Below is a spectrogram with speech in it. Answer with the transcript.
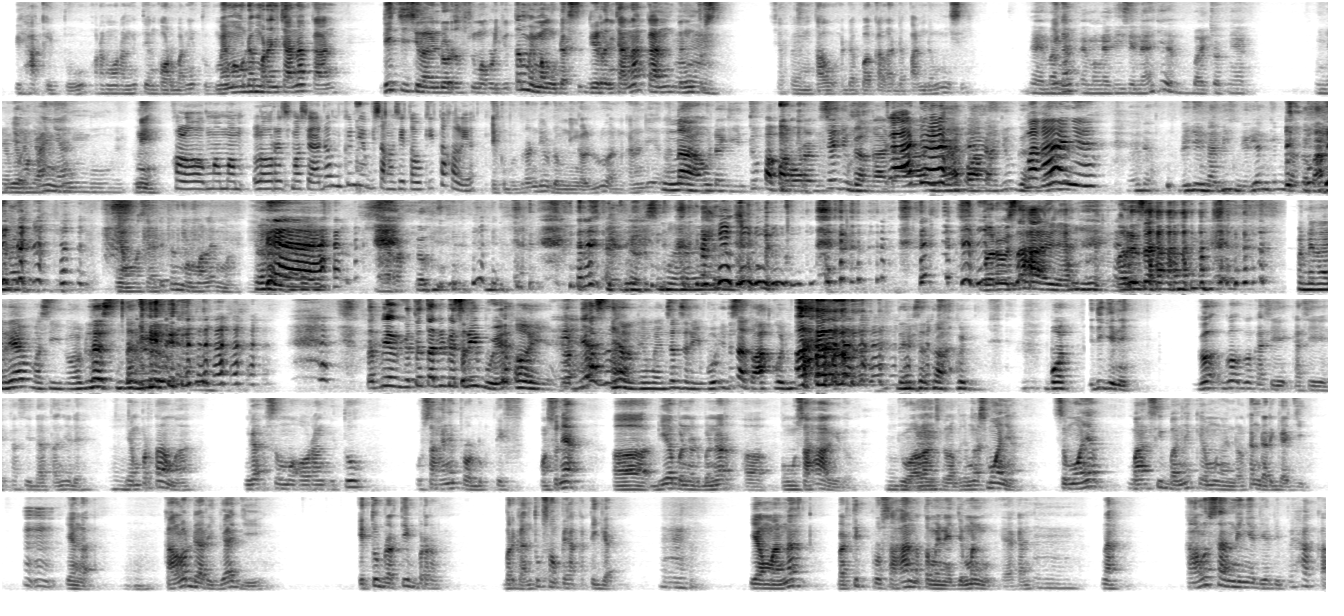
pihak itu orang-orang itu yang korban itu memang udah merencanakan dia cicilannya 250 juta memang udah direncanakan dan Hmm. terus siapa yang tahu ada bakal ada pandemi sih Ya, emang, Iya kan? emang netizen aja bacotnya punya Ya, banyak makanya. bumbu gitu. nih kalau mama Lawrence masih ada mungkin dia bisa ngasih tahu kita kali ya ya kebetulan dia udah meninggal duluan karena dia nah udah gitu Papa Lawrence juga nggak ada, ada. apa-apa juga makanya Nggak ada. Dia jadi nabi sendirian kan kagak bakar. yang masih ada kan mama lemah ya. Merek tuh. semua baru usaha ya baru usaha pendengarnya masih 12 ntar dulu. Tapi yang itu tadi udah seribu ya? Oh iya. Luar biasa. Yang yang mention seribu itu satu akun. Dari satu akun. Bot. Jadi gini gue gue gue kasih kasih kasih datanya deh. Hmm. yang pertama nggak semua orang itu usahanya produktif. Maksudnya eh, dia benar-benar eh, pengusaha gitu. Jualan segala macam nggak semuanya. Semuanya masih banyak yang mengandalkan dari gaji. Mm-mm. ya nggak? Hmm. kalau dari gaji itu berarti ber- bergantung sama pihak ketiga Mm. yang mana berarti perusahaan atau manajemen ya kan Mm. kalau seandainya dia di PHK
